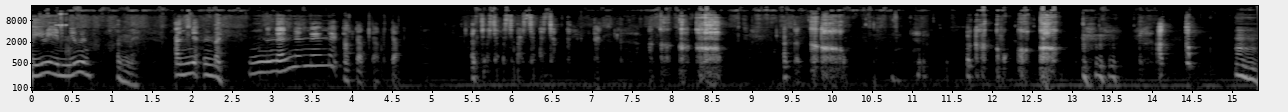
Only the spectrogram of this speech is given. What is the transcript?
มีรีนนิดนึงอันไหนอันเนี้ยอันไหนเน่เน่เน่เน่อะกัดกัดกัดอะจะจะจะจะจะกักกัดอักกัดกักกัดอักกัดกัดอักกัดกักกัดอักกัดอืม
